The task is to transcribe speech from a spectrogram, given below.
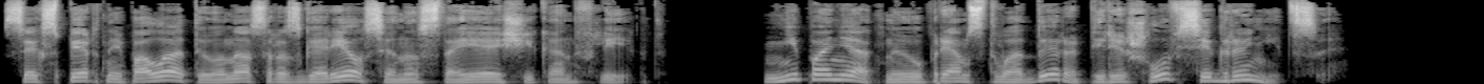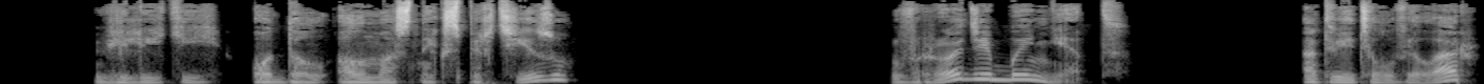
С экспертной палаты у нас разгорелся настоящий конфликт. Непонятное упрямство Адера перешло все границы. Великий отдал алмаз на экспертизу? Вроде бы нет, — ответил Вилар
